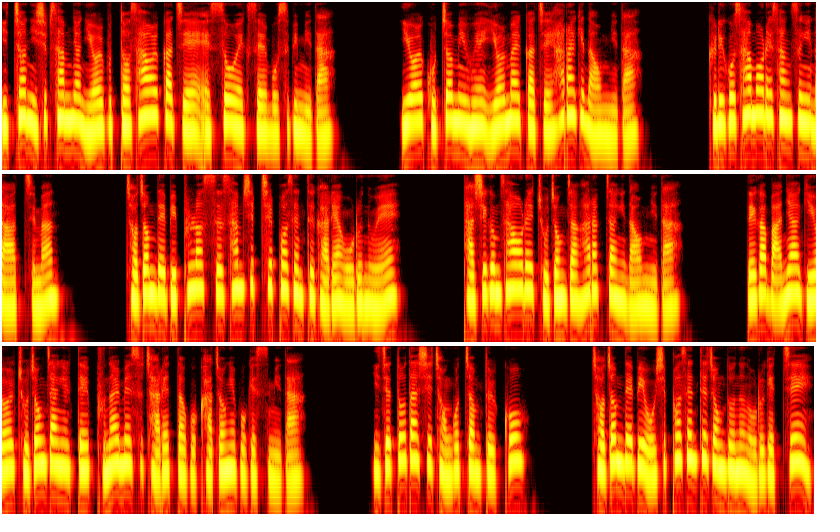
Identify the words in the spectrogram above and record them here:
2023년 2월부터 4월까지의 SOXL 모습입니다. 2월 고점 이후에 2월 말까지 하락이 나옵니다. 그리고 3월에 상승이 나왔지만 저점 대비 플러스 37%가량 오른 후에 다시금 4월에 조정장 하락장이 나옵니다. 내가 만약 2월 조정장일 때 분할 매수 잘했다고 가정해 보겠습니다. 이제 또다시 정고점 뚫고 저점 대비 50% 정도는 오르겠지?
